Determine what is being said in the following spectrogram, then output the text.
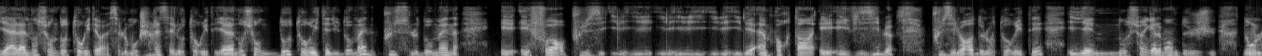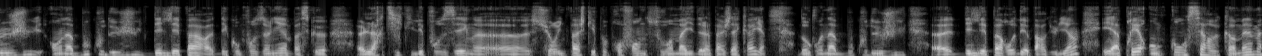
y a la notion d'autorité, c'est le mot que je cherchais, c'est l'autorité. Il y a la notion d'autorité du domaine, plus le domaine est, fort, plus il, est important et, et visible, plus il aura de l'autorité. il y a une notion également de jus. Dans le jus, on a beaucoup de jus dès le départ dès qu'on pose un lien parce que euh, l'article il est posé euh, sur une page qui est peu profonde, souvent maillée de la page d'accueil. Donc on a beaucoup de jus euh, dès le départ au départ du lien. Et après, on conserve quand même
